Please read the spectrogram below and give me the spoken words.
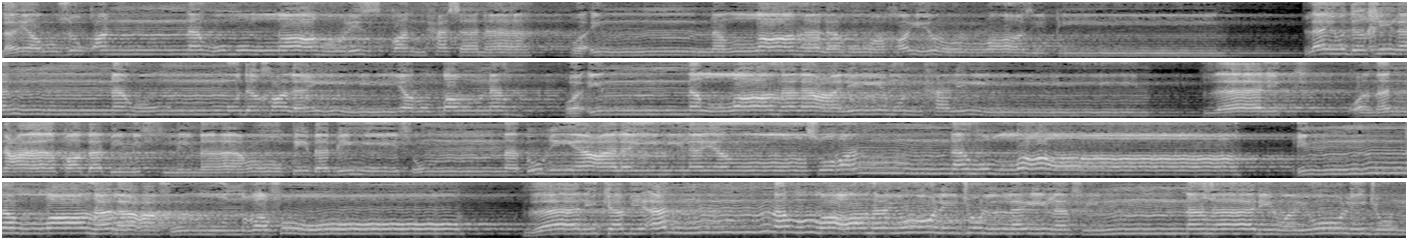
ليرزقنهم الله رزقا حسنا وان الله لهو خير الرازقين ليدخلنهم مدخلا يرضونه وان الله لعليم حليم ذلك ومن عاقب بمثل ما عوقب به ثم بغي عليه لينصرنه الله. إن الله لعفو غفور. ذلك بأن الله يولج الليل في النهار ويولج النهار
